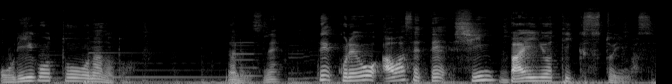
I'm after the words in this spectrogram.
オリゴ糖などとなるんですね。でこれを合わせてシンバイオティクスと言います。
